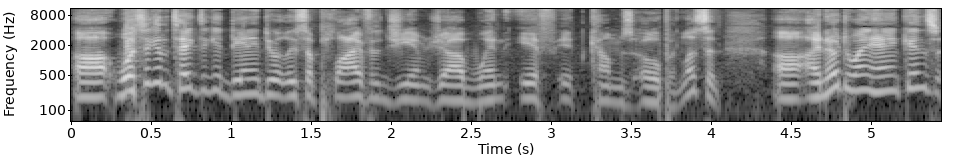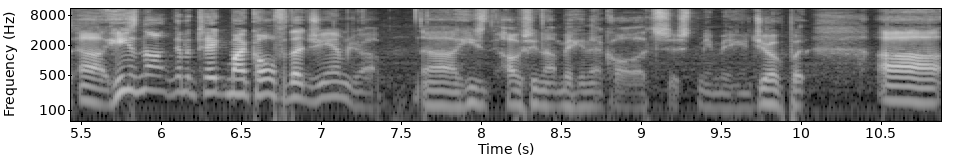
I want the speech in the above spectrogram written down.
Uh, what's it going to take to get Danny to at least apply for the GM job when if it comes open? Listen, uh, I know Dewayne Hankins. Uh, he's not going to take my call for that GM job. Uh, he's obviously not making that call. That's just me making a joke. But uh,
